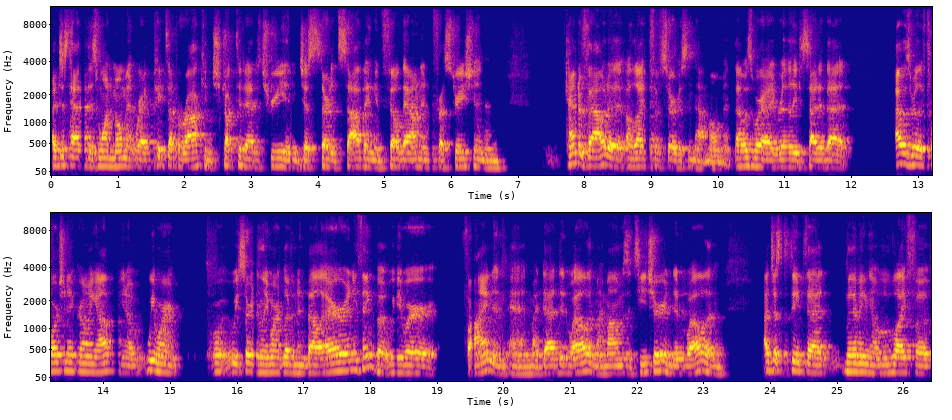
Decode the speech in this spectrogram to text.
I just had this one moment where I picked up a rock and chucked it at a tree and just started sobbing and fell down in frustration. And kind of vowed a, a, life of service in that moment. That was where I really decided that I was really fortunate growing up. You know, we weren't, we certainly weren't living in Bel Air or anything, but we were fine. And, and my dad did well, and my mom was a teacher and did well. And I just think that living a life of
